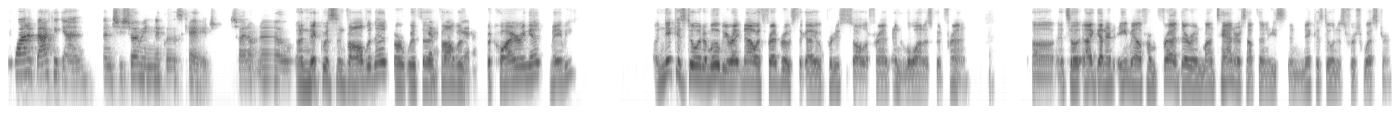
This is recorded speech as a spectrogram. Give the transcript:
I want it back again, and she showed me Nicolas Cage. So I don't know. Uh, Nick was involved with it, or with uh, involved with yeah. acquiring it, maybe. Uh, Nick is doing a movie right now with Fred Roos, the guy who produces all of Fran and Luana's good friend. Uh, and so I got an email from Fred. They're in Montana or something. And he's and Nick is doing his first western,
